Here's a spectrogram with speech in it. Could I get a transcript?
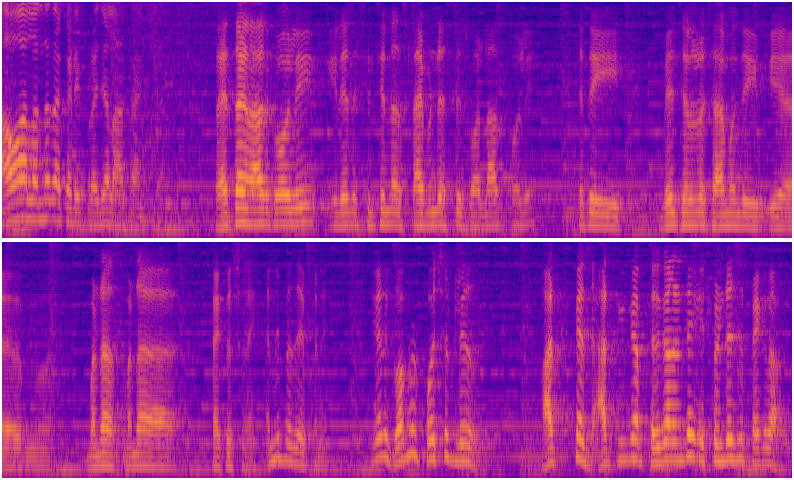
కావాలన్నది అక్కడి ప్రజల ఆకాంక్ష. రైతాంగం ఆదుకోవాలి. లేదా చిన్న చిన్న స్లాబ్ ఇండస్ట్రీస్ వాళ్ళు ఆదుకోవాలి. అయితే ఈ బేల్చెలలో చాలామంది బండ బండ ఫ్యాక్టరీస్ ఉన్నాయి. అన్ని పెద్ద అయిపోయినాయి. ఎందుకంటే గవర్నమెంట్ పోషణ లేదు. ఆర్థిక ఆర్థికంగా పెరగాలంటే ఈ ట్వంటీ డేస్ పైకి రావాలి.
